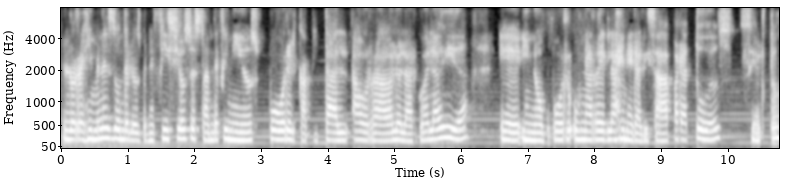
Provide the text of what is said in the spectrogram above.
en los regímenes donde los beneficios están definidos por el capital ahorrado a lo largo de la vida eh, y no por una regla generalizada para todos, ¿cierto?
